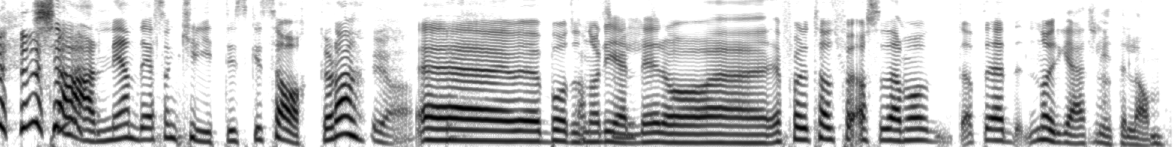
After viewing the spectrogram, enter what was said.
kjernen i en del sånn kritiske saker, da. Ja. Eh, både når det gjelder og jeg for å ta, for, altså det er med, at det, Norge er et lite land.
